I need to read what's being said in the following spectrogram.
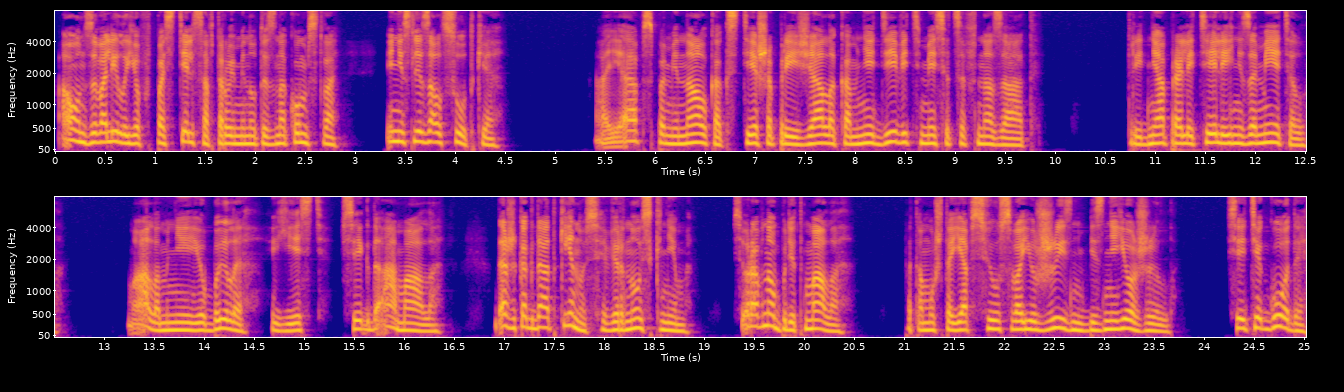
а он завалил ее в постель со второй минуты знакомства и не слезал сутки. А я вспоминал, как Стеша приезжала ко мне девять месяцев назад. Три дня пролетели и не заметил. Мало мне ее было, есть, всегда мало. Даже когда откинусь, вернусь к ним, все равно будет мало, потому что я всю свою жизнь без нее жил. Все те годы,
